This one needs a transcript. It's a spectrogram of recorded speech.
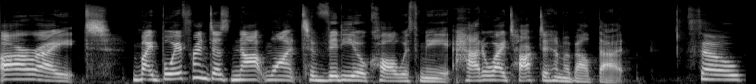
All right. My boyfriend does not want to video call with me. How do I talk to him about that? So,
